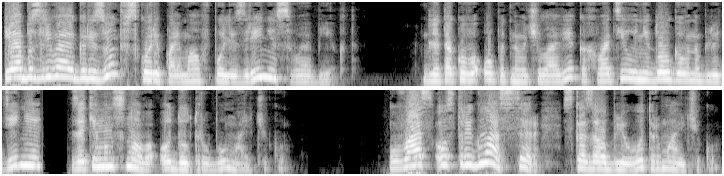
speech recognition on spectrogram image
и, обозревая горизонт, вскоре поймал в поле зрения свой объект. Для такого опытного человека хватило недолгого наблюдения, затем он снова отдал трубу мальчику. «У вас острый глаз, сэр», — сказал Блюотер мальчику.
